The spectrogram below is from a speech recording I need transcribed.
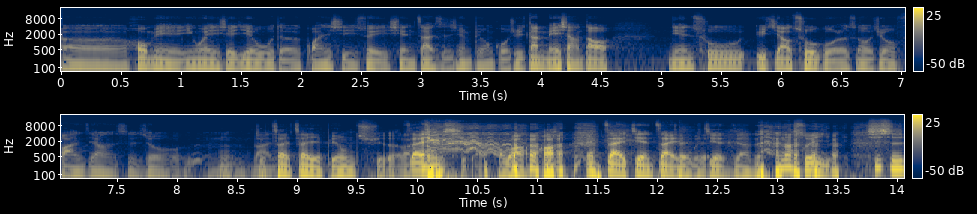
呃，后面也因为一些业务的关系，所以先暂时先不用过去。但没想到年初预计要出国的时候，就发生这样的事，就嗯，嗯，就再再也不用去了啦，恭喜了，好不好？好，再见，再也不见这样的。那所以 其实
